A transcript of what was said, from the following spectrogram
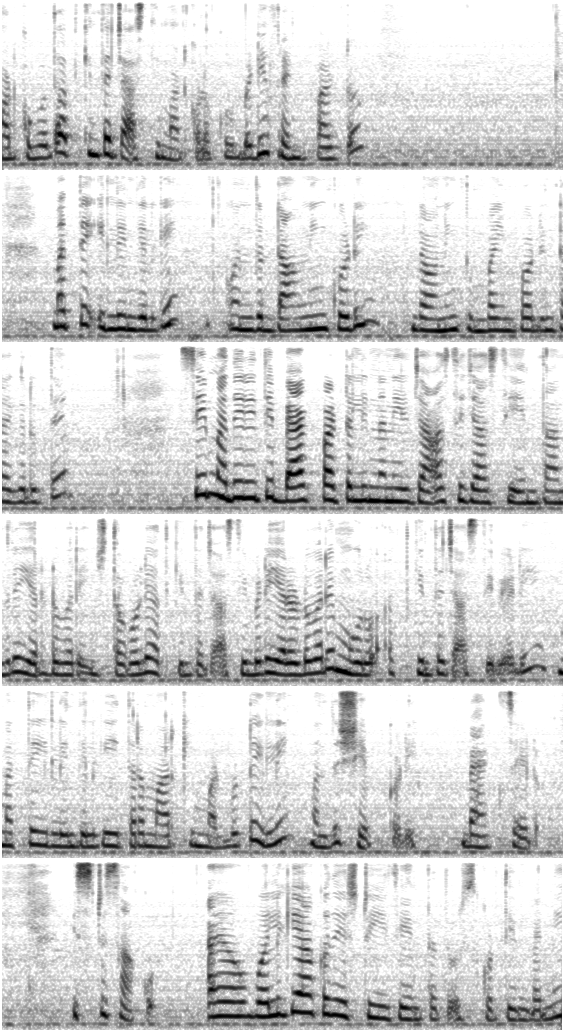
ಮಾಡ್ಕೋಬೋದು, ಅದಕ್ಕಿಂತ ಜಾಸ್ತಿ ಮಾಡ್ಕೊಳಕ್ಕೆ ಹೋಗ್ಬೇಡಿ ಫ್ರಂಟ್ ಪಾರ್ಟು. ಮತ್ತು ಇಲ್ಲಿಂದ ಇಲ್ಲಿಗೆ ಒಂದು ಡೌನಿಂಗ್ ಕೊಡಿ, ಡೌನಿಂಗ್ ತುಂಬ ಇಂಪಾರ್ಟೆಂಟ್ ಆಗಿರುತ್ತೆ. ಸೇಮ್ ಅದೇ ರೀತಿ ಬ್ಯಾಕ್ ಪಾರ್ಟಲ್ಲಿ ನಾನು ಇಲ್ಲಿ ಜಾಸ್ತಿ ಜಾಸ್ತಿ ಅಂತ ಅಂದರೆ ಎರಡೂವರೆ ಇಂಚ್ ತೊಗೊಳ್ಳಿ, ಅದಕ್ಕಿಂತ ಜಾಸ್ತಿ ಬೇಡಿ. ಎರಡೂವರೆ, ಮೂರು, ಅದಕ್ಕಿಂತ ಜಾಸ್ತಿ ಬೇಡಿ. ಮತ್ತು ಇಲ್ಲಿಂದ ಇಲ್ಲಿಗೆ ಈ ಥರ ಮಾರ್ಕಿಂಗ್ ಮಾಡಿಬಿಟ್ಟು ಇಲ್ಲಿ ಒಂದು ಶೇಪ್ ಕೊಡಿ. Back side. ಇಷ್ಟು ಸಾಕು. ಹೊಲಿಗೆ ಹಾಕೋದು ಎಷ್ಟು ಈಸಿ ಅಂತ ತೋರಿಸ್ಕೊಡ್ತೀನಿ ಬನ್ನಿ.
